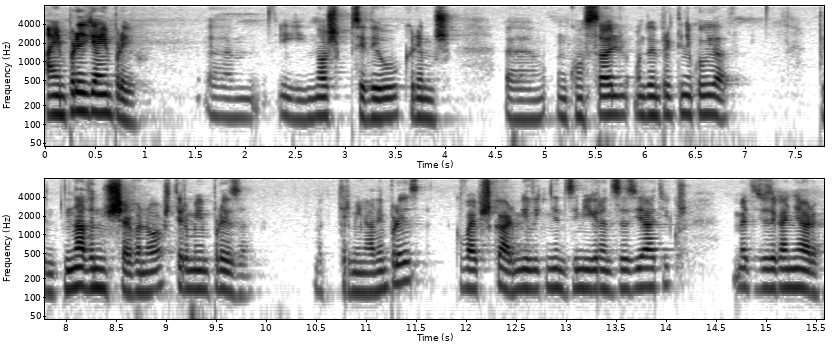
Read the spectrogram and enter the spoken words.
há emprego e há emprego. Um, e nós, CDU, queremos uh, um conselho onde o emprego tenha qualidade. Portanto, nada nos serve a nós ter uma empresa, uma determinada empresa, que vai buscar 1.500 imigrantes asiáticos, mete-os a ganhar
